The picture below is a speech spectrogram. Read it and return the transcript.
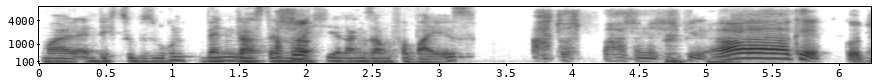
mal endlich zu besuchen, wenn das denn mal hier langsam vorbei ist. Ach, du hast, hast du nicht gespielt. Ah, okay, gut.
